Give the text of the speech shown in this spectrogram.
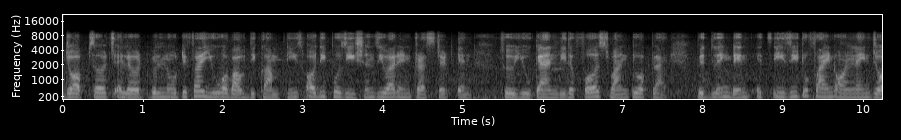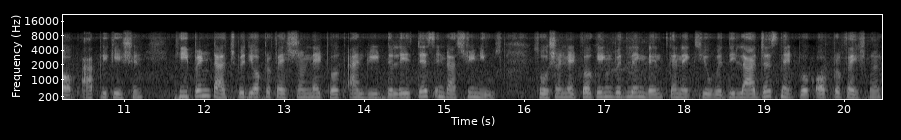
Job search alert will notify you about the companies or the positions you are interested in so you can be the first one to apply. With LinkedIn, it's easy to find online job application, keep in touch with your professional network and read the latest industry news. Social networking with LinkedIn connects you with the largest network of professionals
